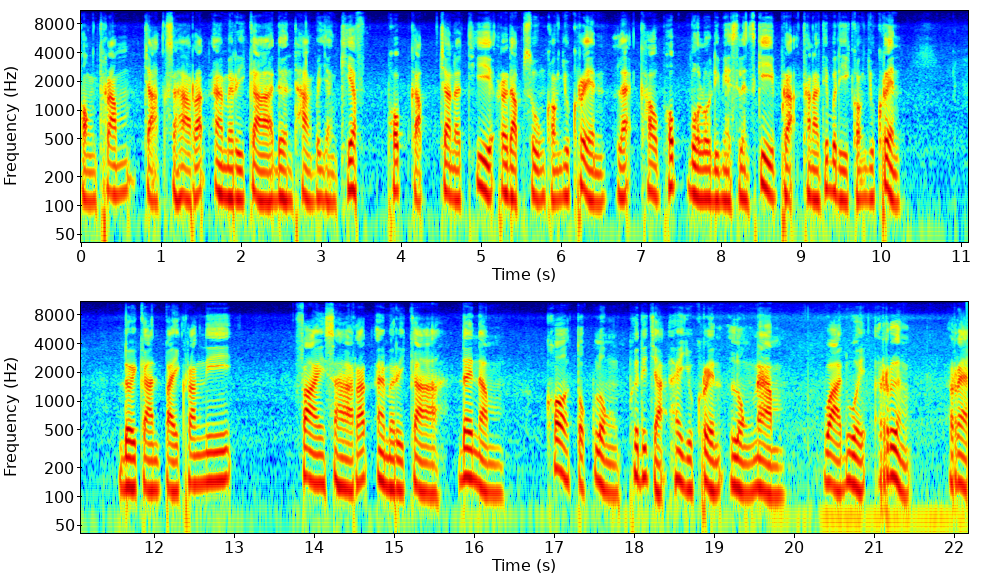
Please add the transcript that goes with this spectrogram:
ของทรัมป์จากสหรัฐอเมริกาเดินทางไปยังเคียฟ พบกับเจ้าหน้าที่ระดับสูงของยูเครน และเข้าพบโบโลดิเมียเซเลนสกี้ประธานาธิบดีของยูเครน โดยการไปครั้งนี้ ฝ่ายสหรัฐอเมริกาได้นำข้อตกลงเพื่อที่จะให้ยูเครนลงนาม ว่าด้วยเรื่องแร่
